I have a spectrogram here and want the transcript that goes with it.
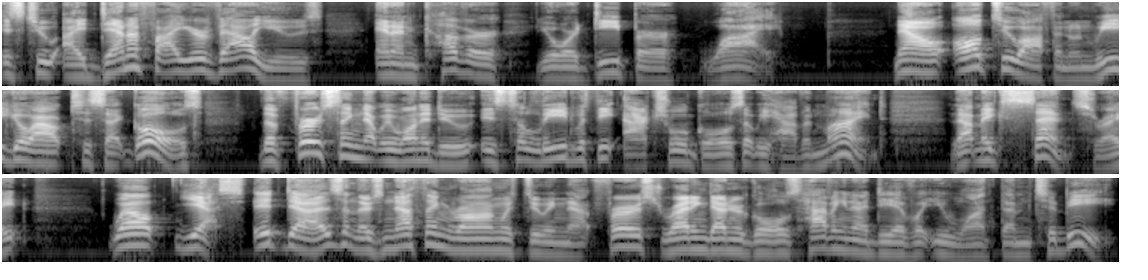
is to identify your values and uncover your deeper why. Now, all too often when we go out to set goals, the first thing that we want to do is to lead with the actual goals that we have in mind. That makes sense, right? Well, yes, it does, and there's nothing wrong with doing that first, writing down your goals, having an idea of what you want them to be.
